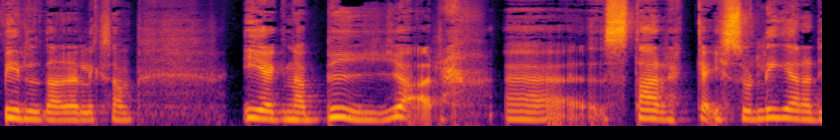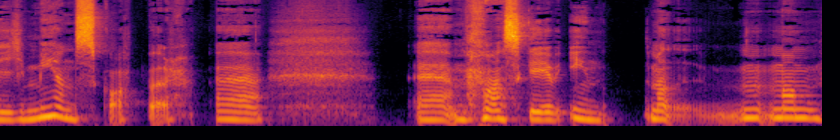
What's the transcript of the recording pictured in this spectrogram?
bildade liksom egna byar, eh, starka isolerade gemenskaper. Eh, eh, man skrev inte... man, man,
